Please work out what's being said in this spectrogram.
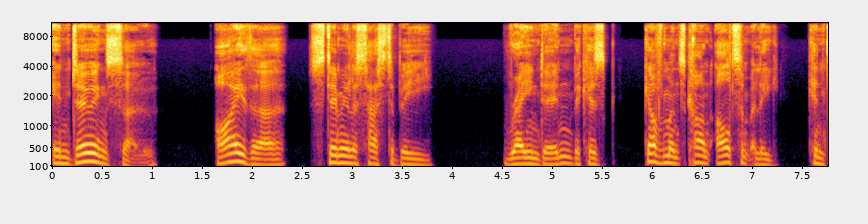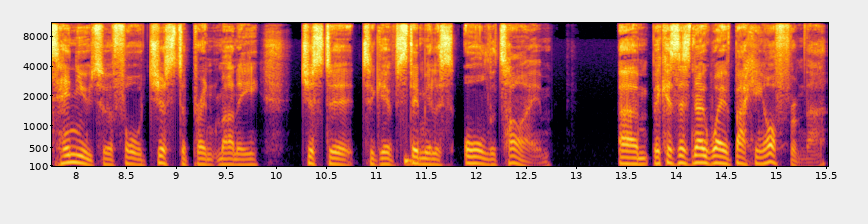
in doing so, either stimulus has to be reined in because governments can't ultimately continue to afford just to print money, just to, to give stimulus all the time, um, because there's no way of backing off from that.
